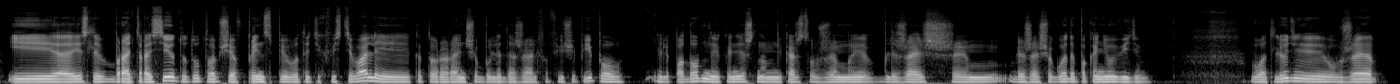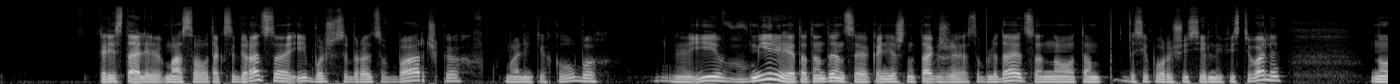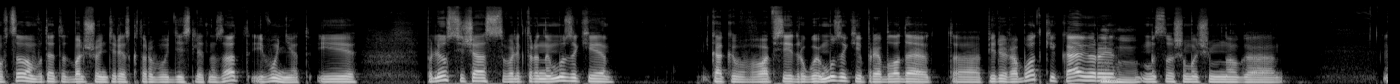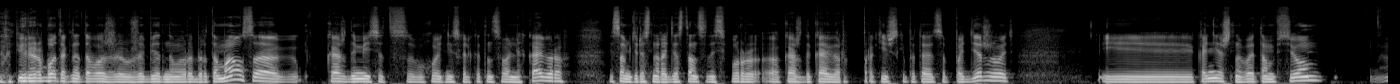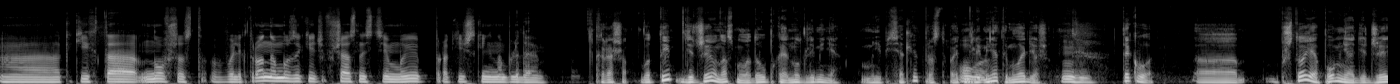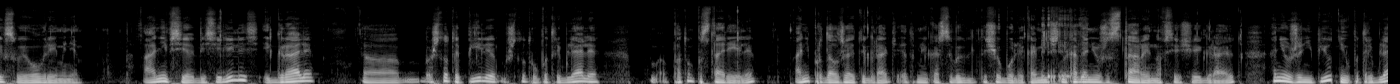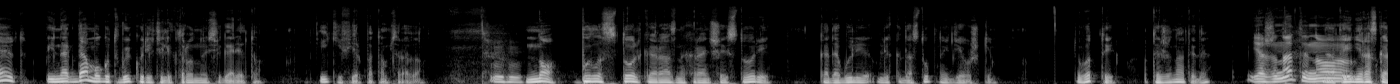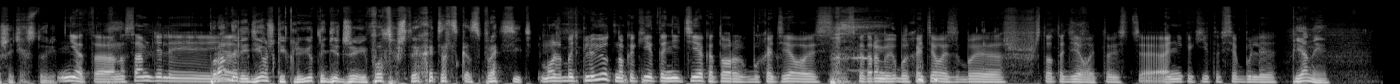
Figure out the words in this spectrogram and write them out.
И э, если брать Россию, то тут вообще, в принципе, вот этих фестивалей, которые раньше были даже Alpha Future People или подобные, конечно, мне кажется, уже мы в ближайшем, ближайшие годы пока не увидим. Вот, люди уже перестали массово так собираться и больше собираются в барчиках, в маленьких клубах. И в мире эта тенденция, конечно, также соблюдается, но там до сих пор еще сильные фестивали. Но в целом вот этот большой интерес, который был 10 лет назад, его нет. И плюс сейчас в электронной музыке, как и во всей другой музыке, преобладают а, переработки, каверы. Мгм. Мы слышим очень много переработок на того же уже бедного Роберта Мауса. Каждый месяц выходит несколько танцевальных каверов. И самое интересное, радиостанции до сих пор э, каждый кавер практически пытаются поддерживать. И, конечно, в этом всем э, каких-то новшеств в электронной музыке, в частности, мы практически не наблюдаем. Хорошо. Вот ты диджей у нас молодого поколения, ну для меня. Мне 50 лет просто, поэтому Ого. для меня ты молодежь. Мгм. Так вот, а, что я помню о диджеях своего времени? Они все веселились, играли, а, что-то пили, что-то употребляли, потом постарели. Они продолжают играть. Это, мне кажется, выглядит еще более комично, когда они уже старые, но все еще играют. Они уже не пьют, не употребляют. Иногда могут выкурить электронную сигарету. И кефир потом сразу. Мгм. Но было столько разных раньше историй, когда были легкодоступные девушки. Вот ты. Ты женатый, да? Я женатый, но... Да, ты не расскажешь этих историй. Нет, а, на самом деле... Правда я- ли девушки клюют на диджеев? Вот что я хотел спросить. Может быть, клюют, но какие-то не те, которых бы хотелось, с которыми бы хотелось бы что-то делать. То есть э, они какие-то все были... Пьяные?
